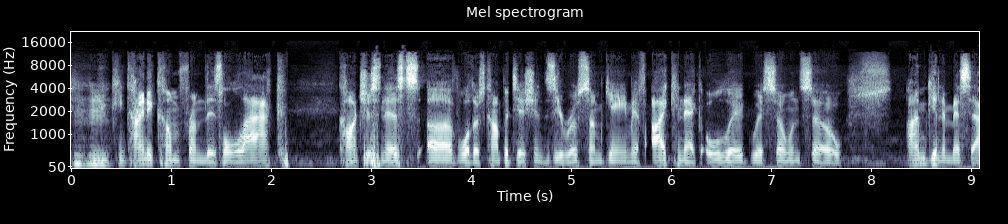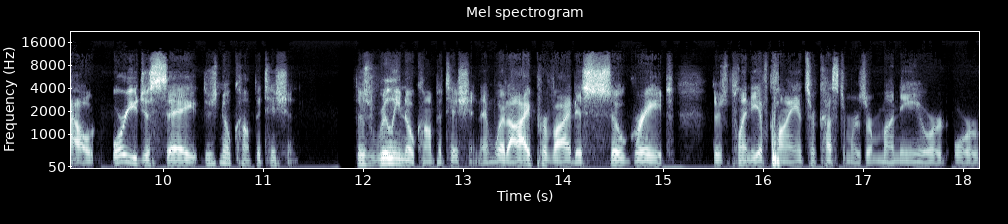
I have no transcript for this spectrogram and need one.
mm-hmm. you can kind of come from this lack consciousness of well there's competition zero sum game. If i connect oleg with so and so i'm going to miss out. Or you just say there's no competition. There's really no competition. And what i provide is so great there's plenty of clients or customers or money or or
